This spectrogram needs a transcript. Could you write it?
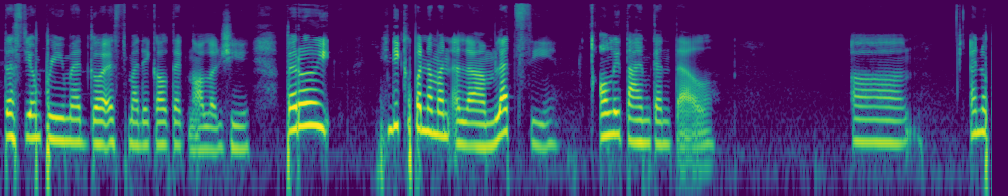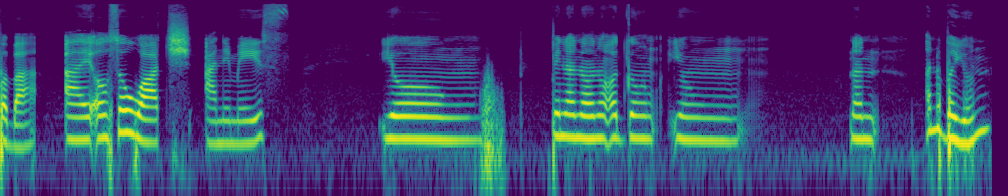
Tapos yung pre-med ko is medical technology. Pero hindi ko pa naman alam. Let's see. Only time can tell. Uh, ano pa ba? I also watch animes. Yung pinanonood ko yung nan, ano ba yun?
